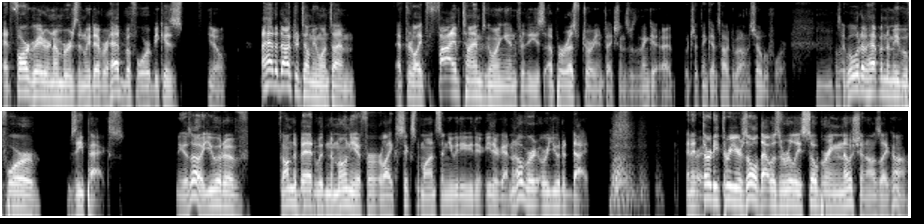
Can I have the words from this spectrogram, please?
at far greater numbers than we'd ever had before because you know i had a doctor tell me one time after like five times going in for these upper respiratory infections which i think uh, which i think i've talked about on the show before Mhm. i was like what would have happened to me before z-packs and he goes oh you would have gone to bed with pneumonia for like six months and you would either either gotten over it or you would have died and at Right. 33 years old, that was a really sobering notion. I was like, huh.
